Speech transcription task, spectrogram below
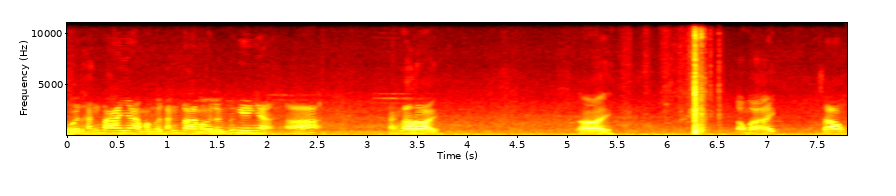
mọi người thẳng tay nha, mọi người thẳng tay, mọi người đừng có nghiêng nha. Đó. Thẳng tay thôi. Rồi. Đóng lại. Xong.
